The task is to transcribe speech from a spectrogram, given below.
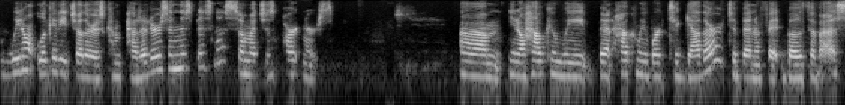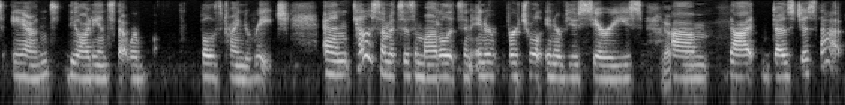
we don't look at each other as competitors in this business so much as partners um, you know how can we how can we work together to benefit both of us and the audience that we're both trying to reach and telesummits is a model it's an inter- virtual interview series yep. um, that does just that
